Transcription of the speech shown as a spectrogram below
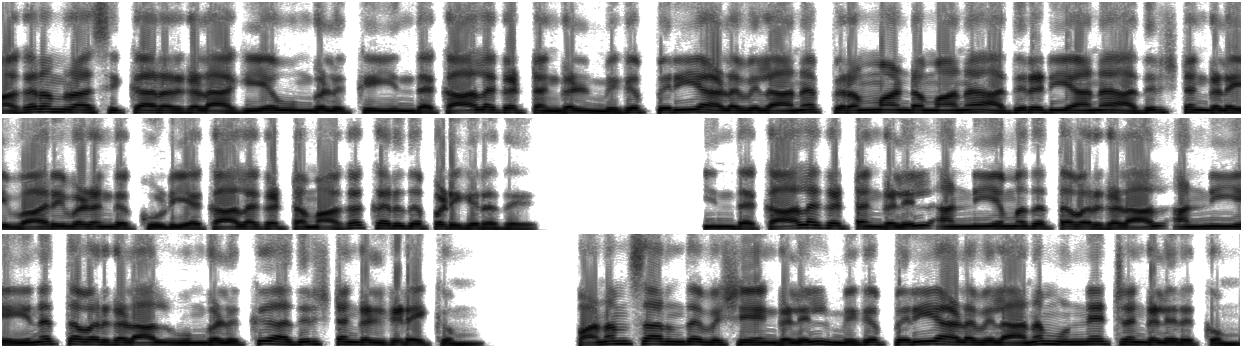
மகரம் ராசிக்காரர்களாகிய உங்களுக்கு இந்த காலகட்டங்கள் மிகப்பெரிய அளவிலான பிரம்மாண்டமான அதிரடியான அதிர்ஷ்டங்களை வாரி வழங்கக்கூடிய காலகட்டமாக கருதப்படுகிறது. இந்த காலகட்டங்களில் அந்நிய மதத்தவர்களால் அந்நிய இனத்தவர்களால் உங்களுக்கு அதிர்ஷ்டங்கள் கிடைக்கும். பணம் சார்ந்த விஷயங்களில் மிகப்பெரிய அளவிலான முன்னேற்றங்கள் இருக்கும்.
